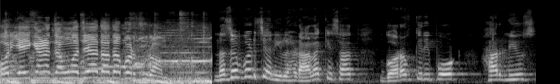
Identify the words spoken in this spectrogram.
और यही कहना चाहूँगा जय दादा परशुराम। नजफगढ़ से अनिल हडाला के साथ गौरव की रिपोर्ट हर न्यूज़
